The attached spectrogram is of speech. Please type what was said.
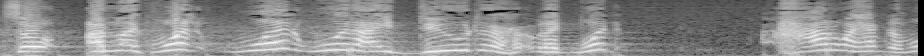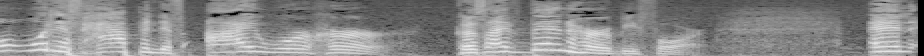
so I'm like, what, what would I do to her? Like, what, how do I have to, what would have happened if I were her? because I've been her before. And,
